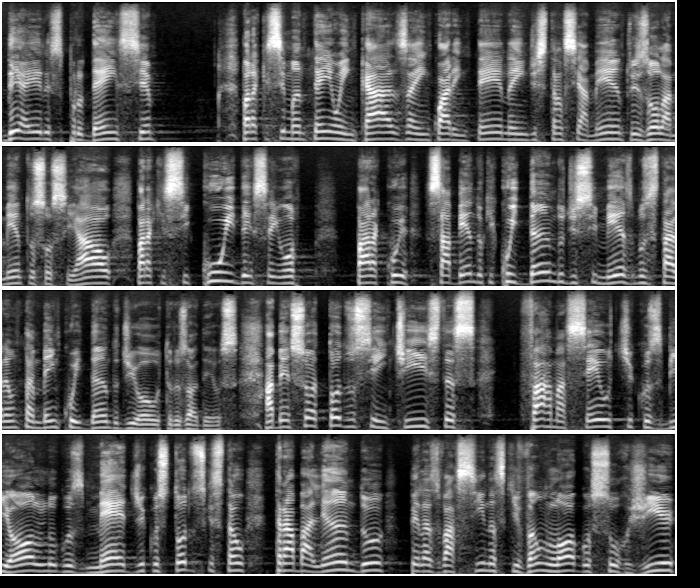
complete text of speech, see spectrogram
dê a eles prudência para que se mantenham em casa, em quarentena, em distanciamento, isolamento social, para que se cuidem, Senhor, para sabendo que cuidando de si mesmos estarão também cuidando de outros, ó Deus. Abençoa todos os cientistas, farmacêuticos, biólogos, médicos, todos que estão trabalhando pelas vacinas que vão logo surgir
